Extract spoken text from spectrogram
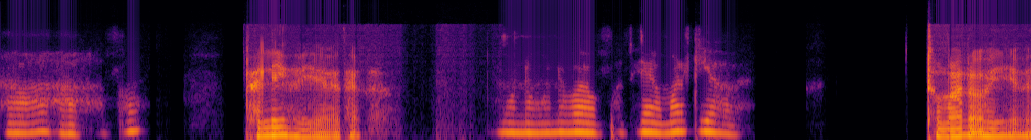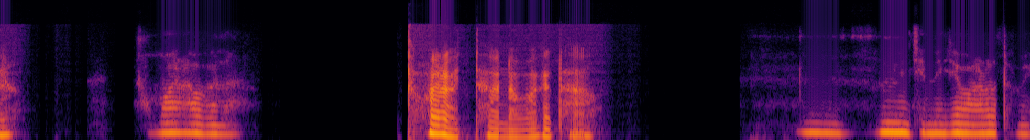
হা হা হাবো তাহলেই হয়ে যাবে দেখো। মনে মনে ভাববো দিয়ে আমার কি হবে তোমারও হয়ে যাবে আমার হবে না তোমার হইতে হবে না আমাকে দাও হুম, নিজে নিজে মারো তুমি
